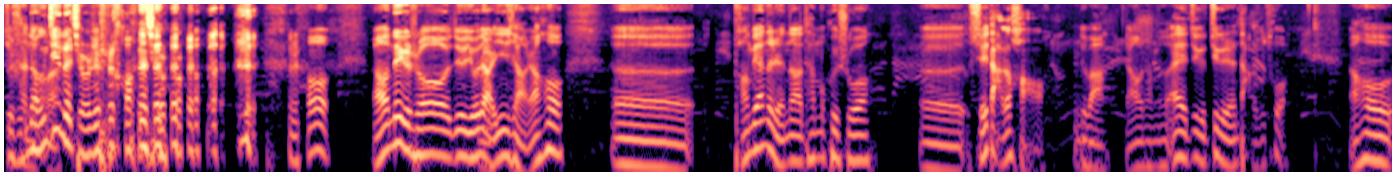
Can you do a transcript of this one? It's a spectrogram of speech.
就是能进的球就是好球，然后，然后那个时候就有点印象。然后，呃，旁边的人呢，他们会说，呃，谁打的好，对吧？然后他们说，哎，这个这个人打的不错。然后，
